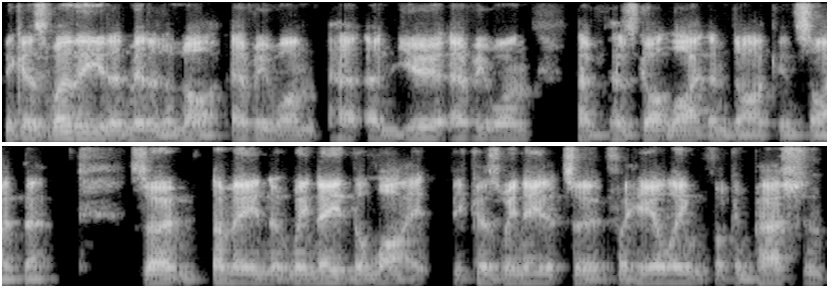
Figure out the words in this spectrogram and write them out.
Because whether you'd admit it or not, everyone and you, everyone have, has got light and dark inside them. So, I mean, we need the light because we need it to for healing, for compassion,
